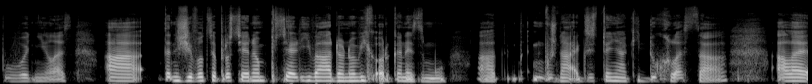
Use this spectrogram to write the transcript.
původní les. A ten život se prostě jenom přelívá do nových organismů. A možná existuje nějaký duch lesa, ale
